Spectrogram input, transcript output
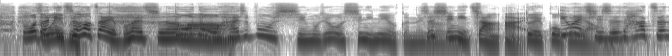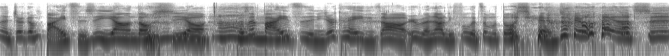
多的我也之后再也不会吃了。多的我还是不行，我觉得我心里面有个那个是心理障碍，对，过不了。因为其实它真的就跟白子是一样的东西哦。可是白子你就可以，你知道日本料理付了这么多钱，就为了吃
